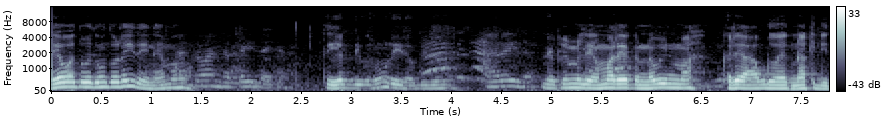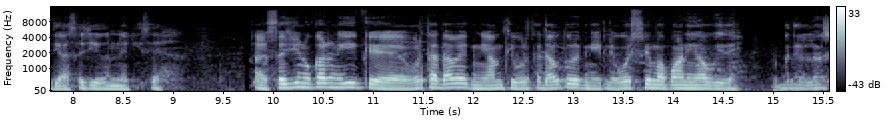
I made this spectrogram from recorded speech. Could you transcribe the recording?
રહેવાતું હોય તો હું તો રહી દઈ ને એમાં તો વાંધો રહી જાય. તો એક દિવસ હું રહી જાઉં બીજું? જાવ ને ફેમિલી અમારે એક નવીનમાં ઘરે આવડો એક નાખી દીધી આ સજી કરી નાખી છે. આ સજીનું કારણ એ કે વરસાદ આવે કે નહીં આમથી વરસાદ આવતો હોય કે નહીં એટલે ઓસરીમાં પાણી આવી જાય બધે લસ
